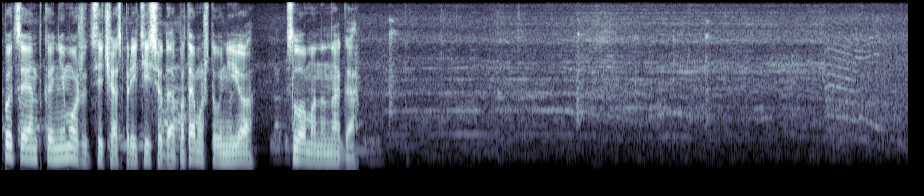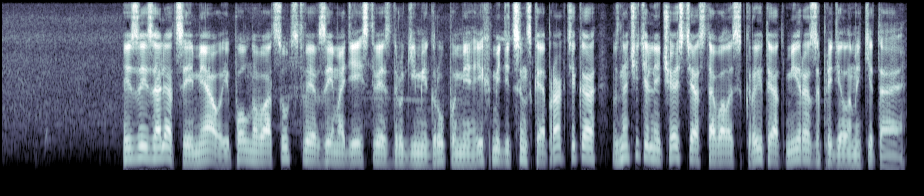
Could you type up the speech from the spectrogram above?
Пациентка не может сейчас прийти сюда, потому что у нее сломана нога. Из-за изоляции Мяо и полного отсутствия взаимодействия с другими группами, их медицинская практика в значительной части оставалась скрытой от мира за пределами Китая.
